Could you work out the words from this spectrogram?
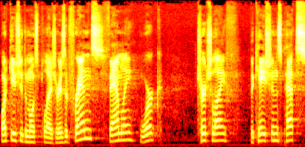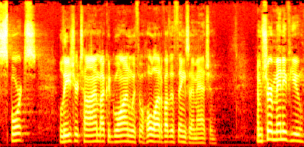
What gives you the most pleasure? Is it friends, family, work, church life, vacations, pets, sports, leisure time? I could go on with a whole lot of other things, I imagine. I'm sure many of you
